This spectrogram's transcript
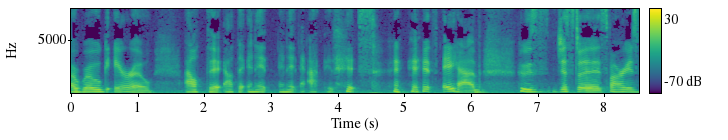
a rogue arrow out the out the and it and it it hits it hits Ahab, who's just uh, as far as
